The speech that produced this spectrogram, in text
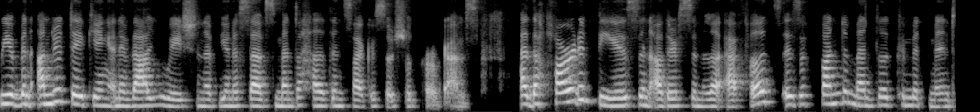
we have been undertaking an evaluation of UNICEF's mental health and psychosocial programs. At the heart of these and other similar efforts is a fundamental commitment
